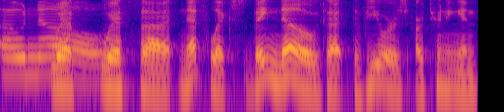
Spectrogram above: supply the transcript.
Oh no. with with uh, Netflix, they know that the viewers are tuning in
